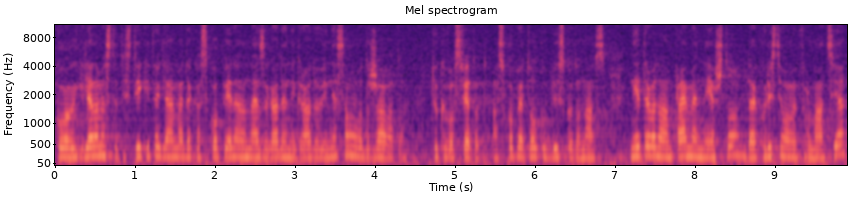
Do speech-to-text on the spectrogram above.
Кога ги гледаме статистиките, гледаме дека Скопје е еден од најзагадени градови не само во државата, туку и во светот, а Скопје е толку близко до нас. Ние треба да направиме нешто, да ја користиме информација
